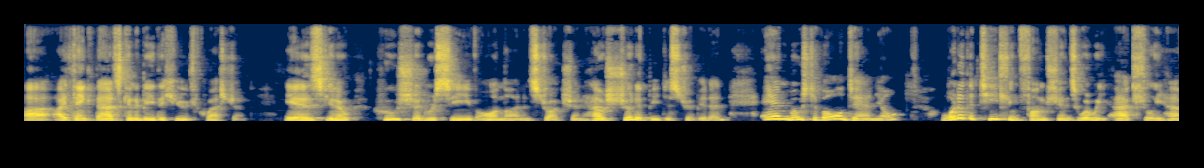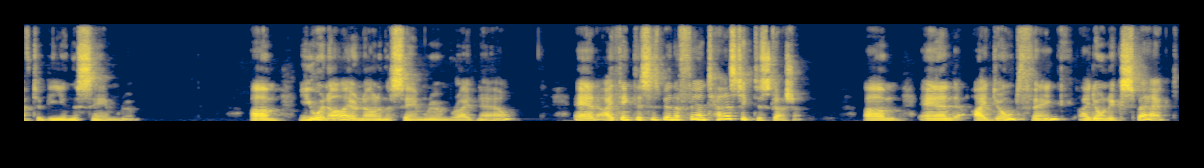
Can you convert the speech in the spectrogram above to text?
uh, I think that's going to be the huge question: is you know who should receive online instruction, how should it be distributed, and most of all, Daniel, what are the teaching functions where we actually have to be in the same room? Um, you and I are not in the same room right now. And I think this has been a fantastic discussion. Um, and I don't think, I don't expect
